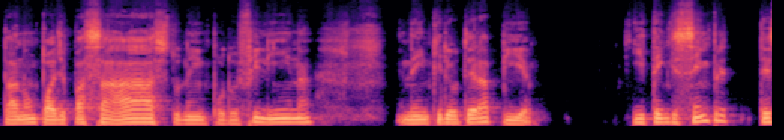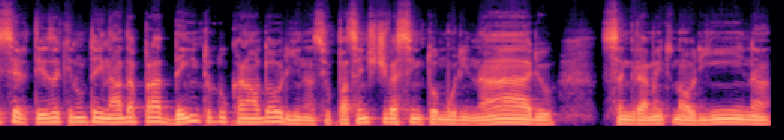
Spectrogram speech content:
Tá? Não pode passar ácido, nem podofilina, nem crioterapia. E tem que sempre ter certeza que não tem nada para dentro do canal da urina. Se o paciente tiver sintoma urinário, sangramento na urina,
